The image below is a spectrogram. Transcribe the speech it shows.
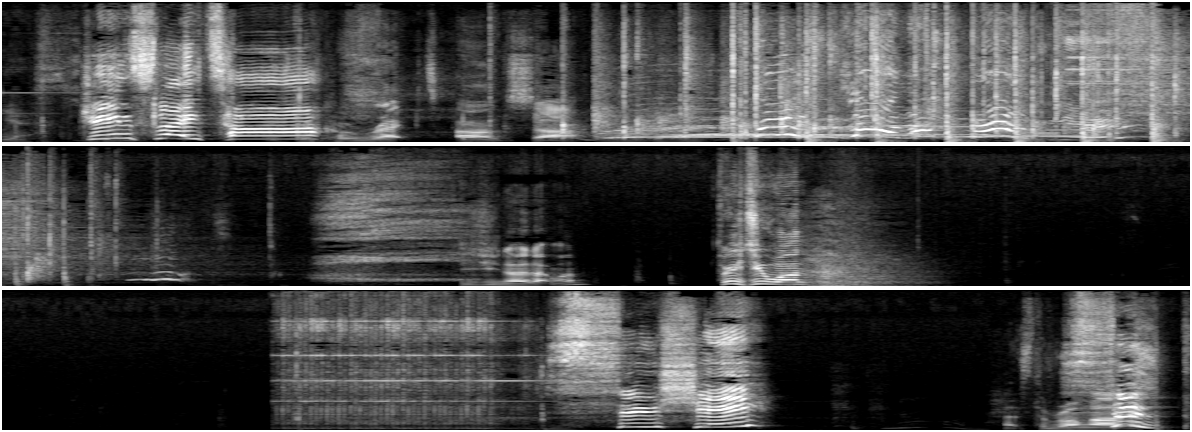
Yes. Jean Slater. Correct answer. Did you know that one? Three, two, one. Sushi. That's the wrong answer. Soup.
